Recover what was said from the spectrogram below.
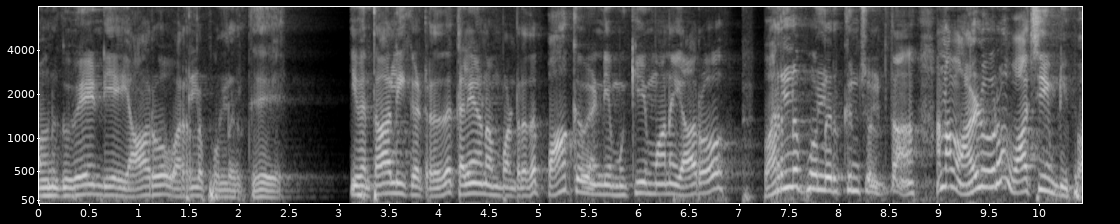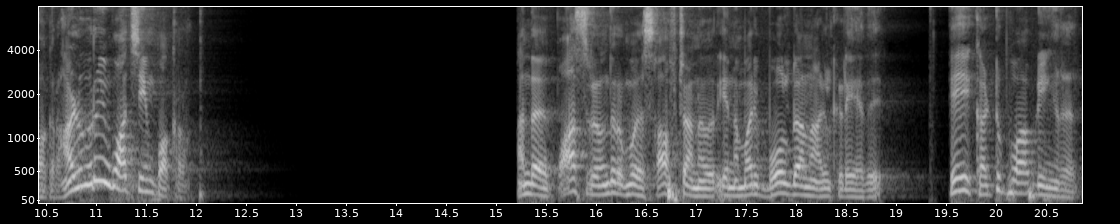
அவனுக்கு வேண்டிய யாரோ வரல பொருள் இருக்குது இவன் தாலி கட்டுறத கல்யாணம் பண்ணுறத பார்க்க வேண்டிய முக்கியமான யாரோ வரல பொருள் இருக்குன்னு சொல்லிட்டு தான் ஆனால் அவன் அழுவரும் வாட்சையும் இப்படி பார்க்குறான். அழுவரும் வாட்சையும் பார்க்குறான். அந்த பாஸ்டர் வந்து ரொம்ப சாஃப்டானவர் என்ன மாதிரி போல்டான ஆள் கிடையாது. ஏய் கட்டுப்பா அப்படிங்கிறார்.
